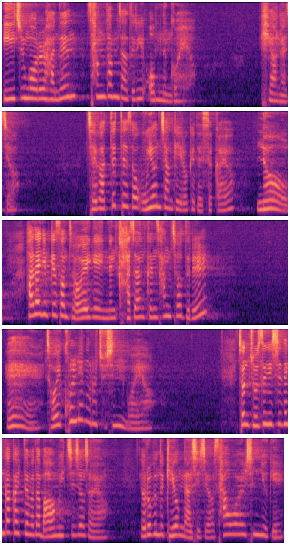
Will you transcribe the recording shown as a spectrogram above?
이중어를 하는 상담자들이 없는 거예요. 희한하죠? 제가 뜻해서 우연찮게 이렇게 됐을까요? No. 하나님께서 저에게 있는 가장 큰 상처들을 예, 저의 콜링으로 주시는 거예요. 전 조승희 씨 생각할 때마다 마음이 찢어져요. 여러분들 기억나시죠? 4월 16일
